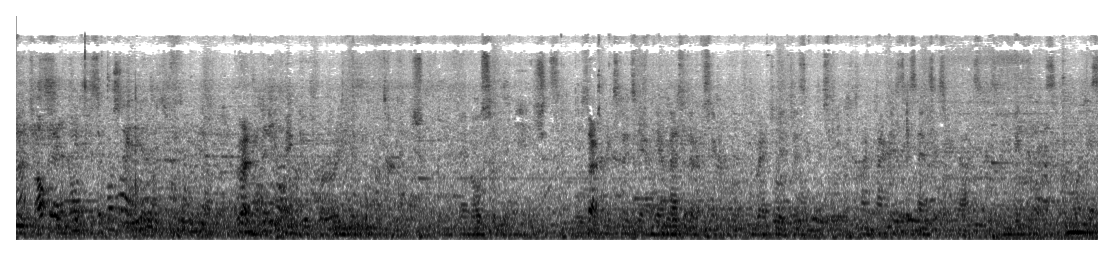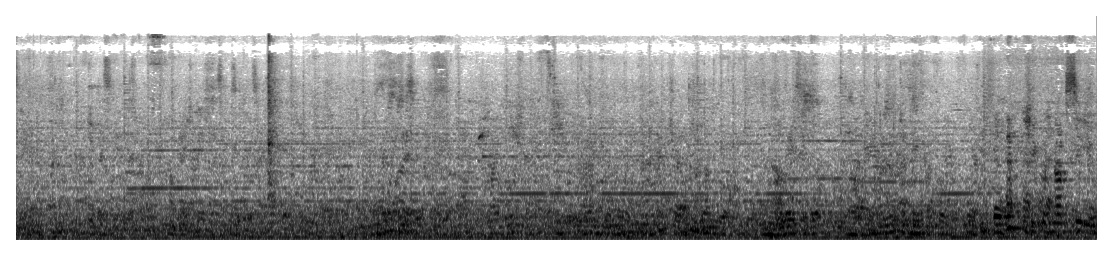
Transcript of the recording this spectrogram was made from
bien. Good. Thank you for the information and also the excellency, The ambassador of Singapore congratulated Singapore. My prime minister sends his regards. Congratulations. She could not see you.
